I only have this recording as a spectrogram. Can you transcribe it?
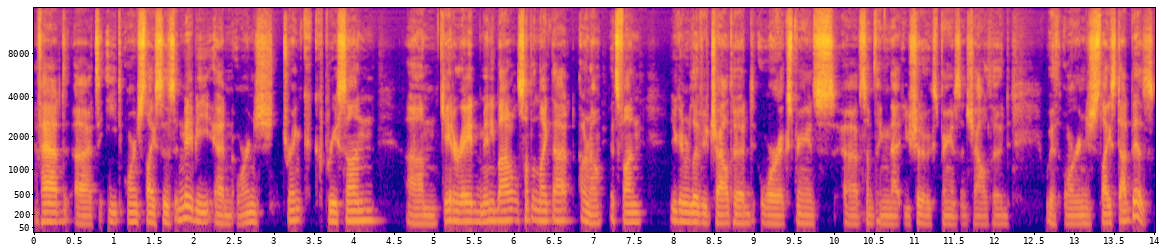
have had to eat orange slices and maybe an orange drink, Capri Sun, um, Gatorade mini bottle, something like that. I don't know. It's fun. You can relive your childhood or experience something that you should have experienced in childhood with OrangeSlice.biz.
